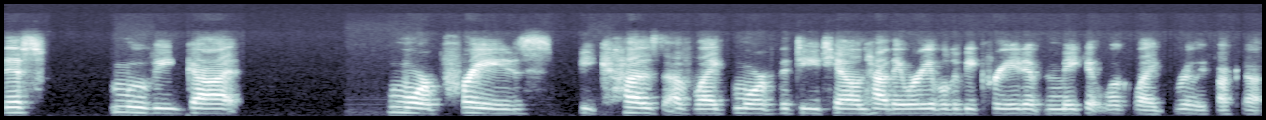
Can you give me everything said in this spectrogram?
this movie got more praise because of like more of the detail and how they were able to be creative and make it look like really fucked up.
